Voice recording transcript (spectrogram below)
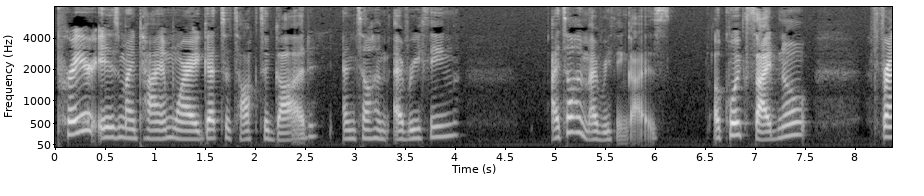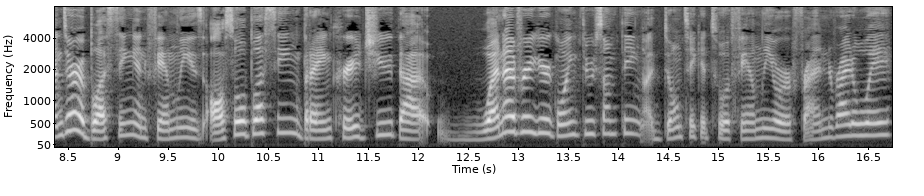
prayer is my time where I get to talk to God and tell Him everything. I tell Him everything, guys. A quick side note friends are a blessing and family is also a blessing, but I encourage you that whenever you're going through something, don't take it to a family or a friend right away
